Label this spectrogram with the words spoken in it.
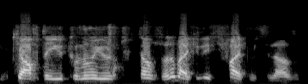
iki haftayı turnuva yürüttükten sonra belki de istifa etmesi lazım.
